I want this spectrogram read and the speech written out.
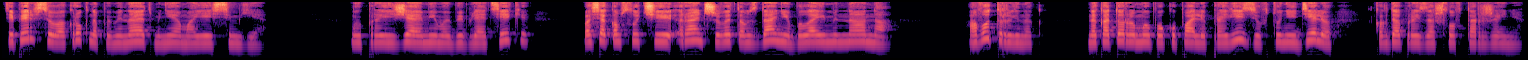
теперь все вокруг напоминает мне о моей семье. Мы проезжаем мимо библиотеки, во всяком случае, раньше в этом здании была именно она. А вот рынок, на котором мы покупали провизию в ту неделю, когда произошло вторжение.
